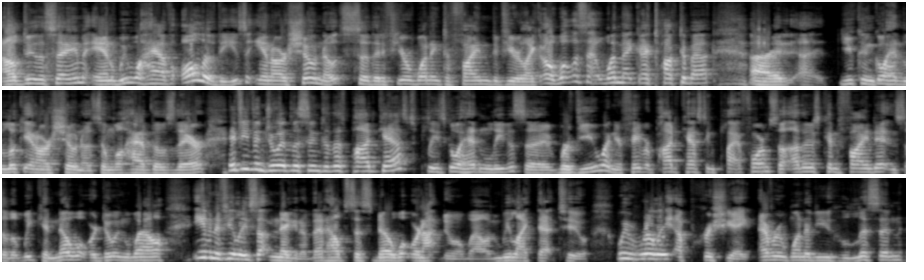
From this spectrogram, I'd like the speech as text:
I'll do the same, and we will have all of these in our show notes so that if you're wanting to find, if you're like, oh, what was that one that guy talked about? Uh, uh, you can go ahead and look in our show notes, and we'll have those there. If you've enjoyed listening to this podcast, please go ahead and leave us a review on your favorite podcasting platform so others can find it and so that we can know what we're doing well. Even if you leave something negative, that helps us know what we're not doing well, and we like that too. We really appreciate every one of you who listen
